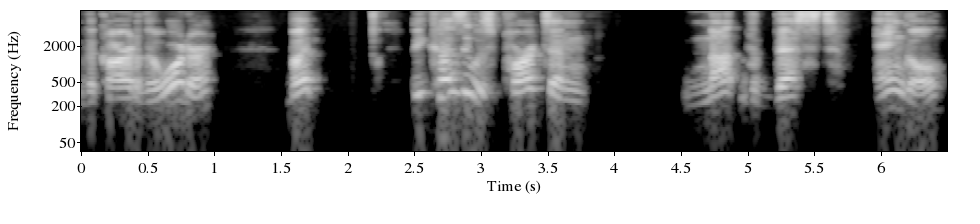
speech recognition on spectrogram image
the car out of the water. But because it was parked in not the best angle,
